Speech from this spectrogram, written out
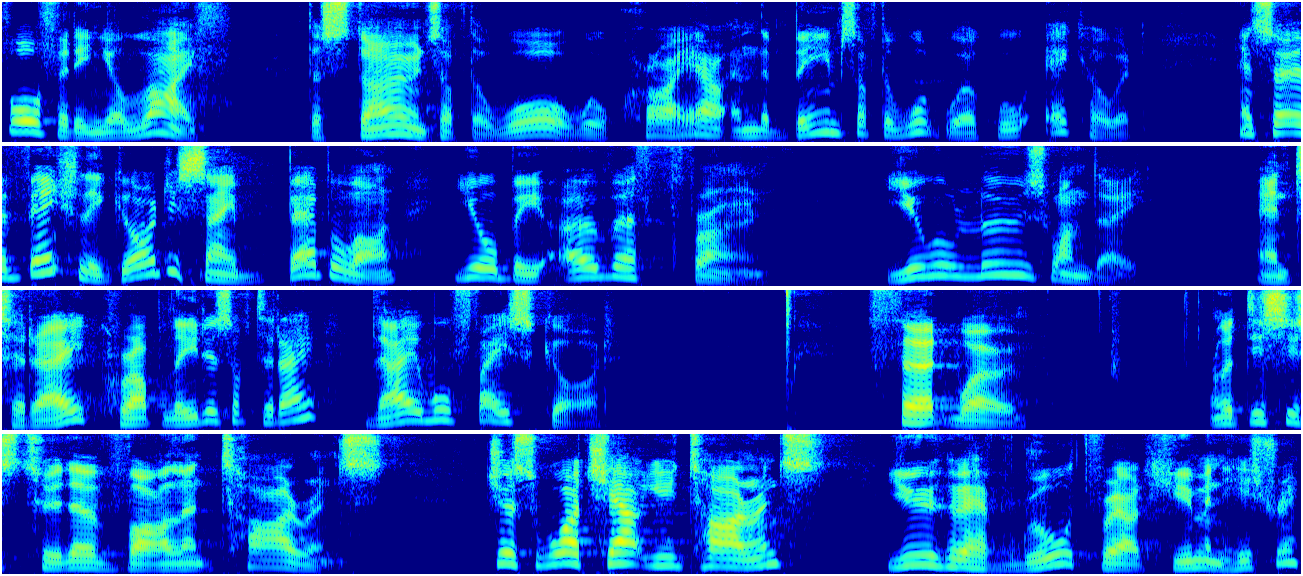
forfeiting your life. The stones of the wall will cry out, and the beams of the woodwork will echo it. And so eventually, God is saying, Babylon, you'll be overthrown. You will lose one day. And today, corrupt leaders of today, they will face God. Third woe. Well, this is to the violent tyrants. Just watch out, you tyrants, you who have ruled throughout human history.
